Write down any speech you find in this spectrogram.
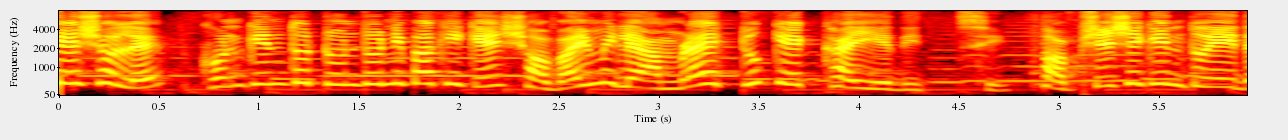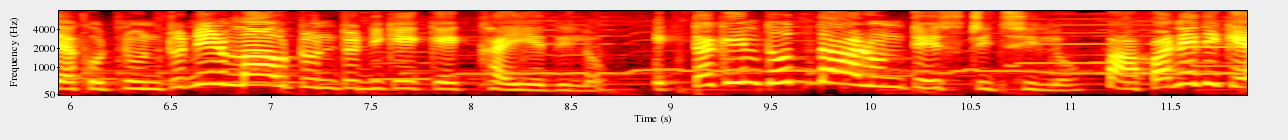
শেষ হলে এখন কিন্তু টুনটুনি পাখিকে সবাই মিলে আমরা একটু কেক খাইয়ে দিচ্ছি। সবশেষে কিন্তু এই দেখো টুনটুনির মাও টুনটুনিকে কেক খাইয়ে দিল। কেকটা কিন্তু দারুণ টেস্টি ছিল। পাপান এদিকে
